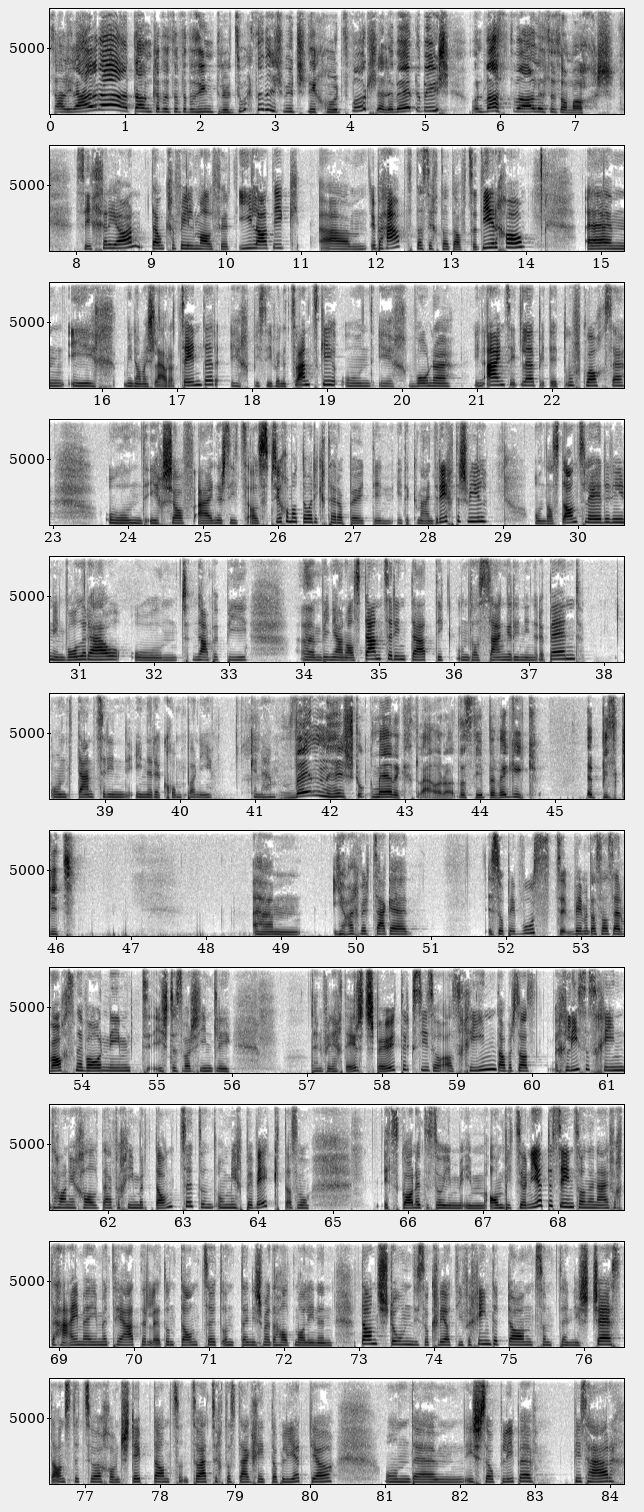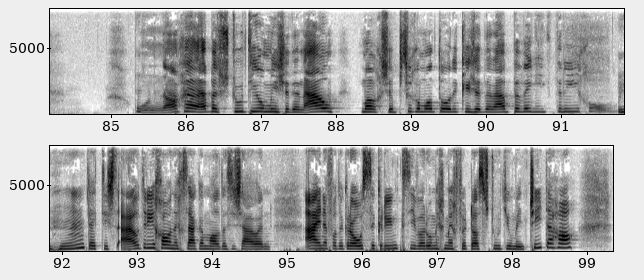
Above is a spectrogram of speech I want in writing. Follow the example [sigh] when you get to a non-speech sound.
Sali Laura, danke, dass du für das Interview zugesagt hast. Würdest du dich kurz vorstellen, wer du bist und was du alles so machst? Sicher, Jan. Danke vielmals für die Einladung. Ähm, überhaupt, dass ich da zu dir komme. Ähm, ich, mein Name ist Laura Zender, ich bin 27 und ich wohne in Einsiedeln, bin dort aufgewachsen und ich arbeite einerseits als Psychomotoriktherapeutin in der Gemeinde Richterswil und als Tanzlehrerin in Wollerau und nebenbei ähm, bin ich auch noch als Tänzerin tätig und als Sängerin in einer Band und Tänzerin in einer Kompanie. Genau. Wann hast du gemerkt, Laura, dass die Bewegung etwas gibt? Ähm, ja, ich würde sagen, so bewusst, wenn man das als Erwachsene wahrnimmt, ist das wahrscheinlich dann vielleicht erst später gewesen, so als Kind, aber so als kleines Kind habe ich halt einfach immer tanzt und, und mich bewegt, also jetzt gar nicht so im, im ambitionierten Sinn, sondern einfach daheim im Theater und tanzt. Und dann ist man dann halt mal in eine Tanzstunde, so kreative Kindertanz. Und dann ist Jazztanz dazu und Stepptanz. Und so hat sich das eigentlich etabliert, ja. Und ähm, ist so geblieben bisher. Das und nachher eben das Studium ist ja dann auch machst du Psychomotorik, ist ja dann auch Bewegung reingekommen. Mhm, dort ist es auch reingekommen und ich sage mal, das ist auch ein, einer der grossen Gründe gewesen, warum ich mich für das Studium entschieden habe,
